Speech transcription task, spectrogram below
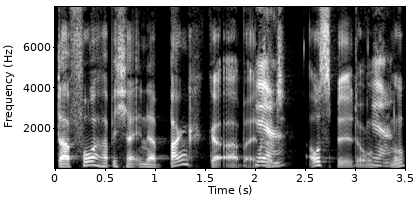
Davor habe ich ja in der Bank gearbeitet, ja. Ausbildung. Ja. Ne?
